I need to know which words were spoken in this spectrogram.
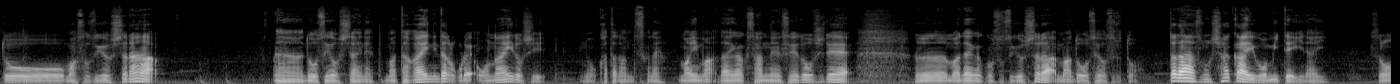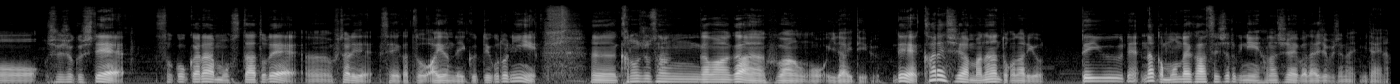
と、まあ卒業したら、うん、同棲をしたいね。まあ互いに、だからこれ同い年の方なんですかね。まあ今、大学3年生同士で、うんまあ、大学を卒業したら、まあ、同棲をすると。ただ、その社会を見ていない。その就職して、そこからもうスタートで、うん、2人で生活を歩んでいくっていうことに、うん、彼女さん側が不安を抱いている。で、彼氏はまあなんとかなるよっていうね、なんか問題が発生した時に話し合えば大丈夫じゃないみたいな、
